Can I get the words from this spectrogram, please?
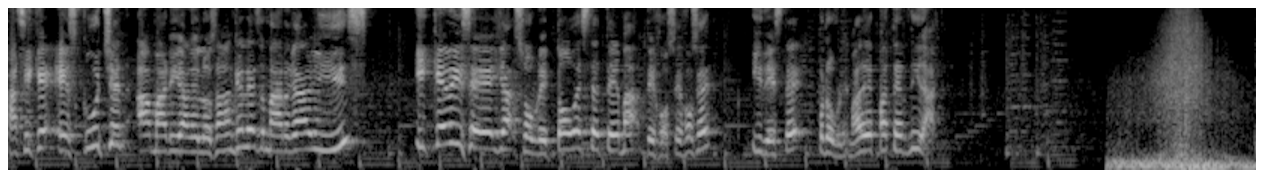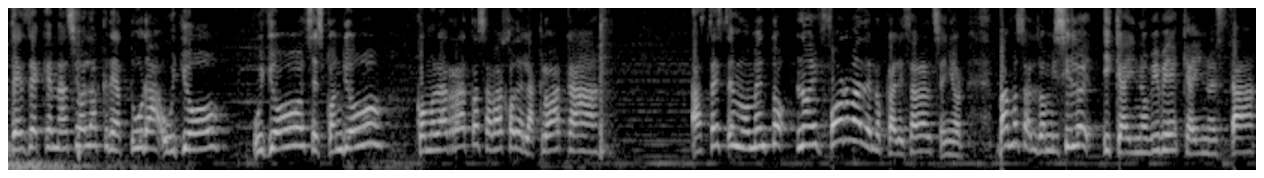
Así que escuchen a María de los Ángeles Margalis y qué dice ella sobre todo este tema de José José y de este problema de paternidad. Desde que nació la criatura huyó, huyó, se escondió como las ratas abajo de la cloaca. Hasta este momento no hay forma de localizar al Señor. Vamos al domicilio y que ahí no vive, que ahí no está.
